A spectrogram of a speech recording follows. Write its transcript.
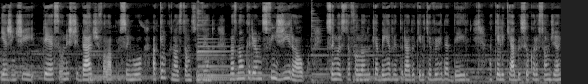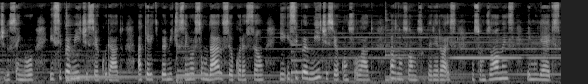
E a gente ter essa honestidade de falar para o Senhor aquilo que nós estamos vivendo. Nós não queremos fingir algo. O Senhor está falando que é bem-aventurado aquele que é verdadeiro, aquele que abre o seu coração diante do Senhor e se permite ser curado, aquele que permite o Senhor sondar o seu coração e, e se permite ser consolado. Nós não somos super-heróis, nós somos homens e mulheres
